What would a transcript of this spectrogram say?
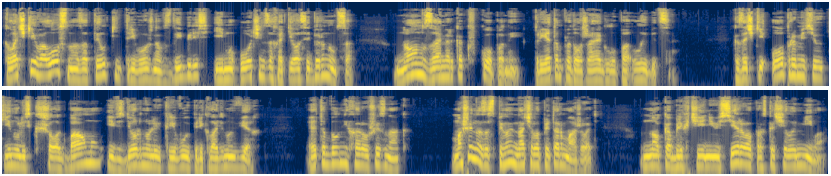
Клочки волос на затылке тревожно вздыбились, и ему очень захотелось обернуться, но он замер как вкопанный, при этом продолжая глупо улыбиться. Казачки опрометью кинулись к шлагбауму и вздернули кривую перекладину вверх. Это был нехороший знак. Машина за спиной начала притормаживать, но к облегчению Серого проскочила мимо.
